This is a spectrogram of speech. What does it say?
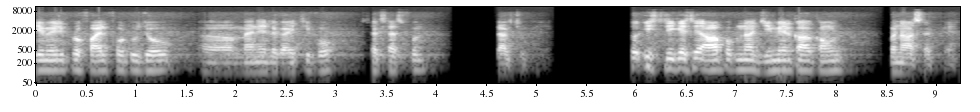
ये मेरी प्रोफ़ाइल फ़ोटो जो आ, मैंने लगाई थी वो सक्सेसफुल लग चुकी है। तो इस तरीके से आप अपना जीमेल का अकाउंट बना सकते हैं।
